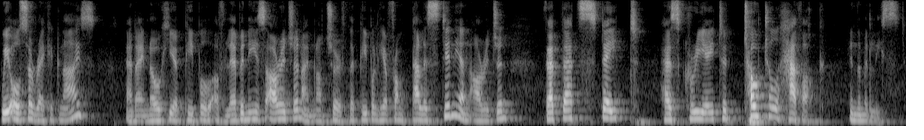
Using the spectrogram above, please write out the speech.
We also recognize, and I know here people of Lebanese origin, I'm not sure if the people here from Palestinian origin, that that state has created total havoc in the Middle East.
